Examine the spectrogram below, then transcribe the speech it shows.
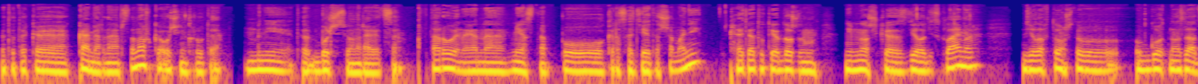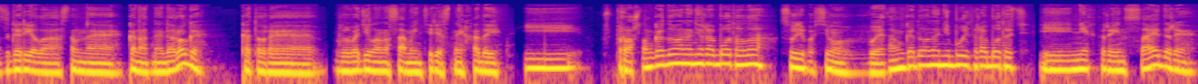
Это такая камерная обстановка, очень круто. Мне это больше всего нравится. Второе, наверное, место по красоте — это Шамани. Хотя тут я должен немножко сделать дисклаймер. Дело в том, что год назад сгорела основная канатная дорога, которая выводила на самые интересные ходы. И в прошлом году она не работала. Судя по всему, в этом году она не будет работать. И некоторые инсайдеры,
